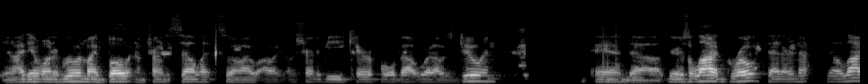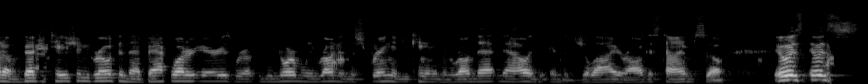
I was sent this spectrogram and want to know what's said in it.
you know, I didn't want to ruin my boat, and I'm trying to sell it, so I, I was trying to be careful about what I was doing. And uh, there's a lot of growth that are not a lot of vegetation growth in that backwater areas where you normally run in the spring, and you can't even run that now in, in the July or August time. So, it was it was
